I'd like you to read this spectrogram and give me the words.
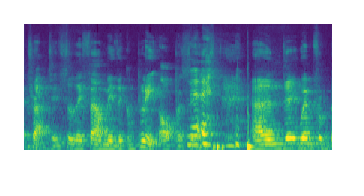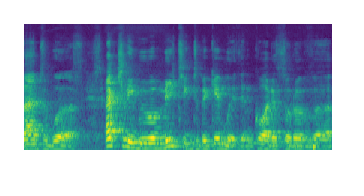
attractive, so they found me the complete opposite. and it went from bad to worse. Actually, we were meeting to begin with in quite a sort of uh,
